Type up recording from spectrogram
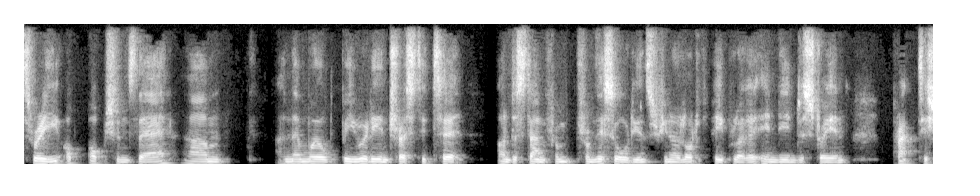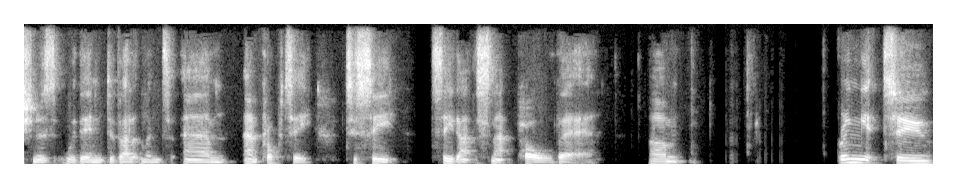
Three op options there. Um, and then we'll be really interested to understand from from this audience, you know, a lot of people are in the industry and practitioners within development um, and property to see see that snap poll there. Um, bring it to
